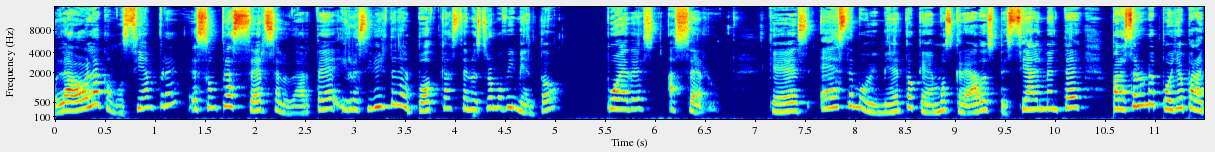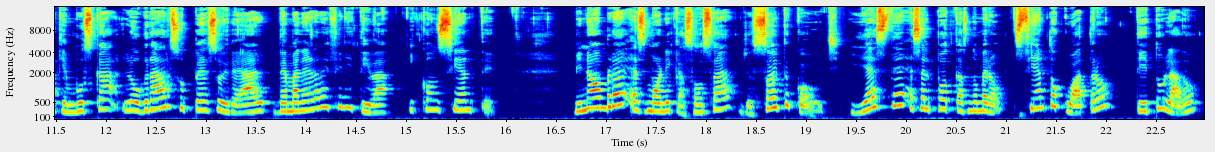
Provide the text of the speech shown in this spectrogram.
Hola, hola, como siempre, es un placer saludarte y recibirte en el podcast de nuestro movimiento Puedes hacerlo, que es este movimiento que hemos creado especialmente para ser un apoyo para quien busca lograr su peso ideal de manera definitiva y consciente. Mi nombre es Mónica Sosa, yo soy tu coach y este es el podcast número 104 titulado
